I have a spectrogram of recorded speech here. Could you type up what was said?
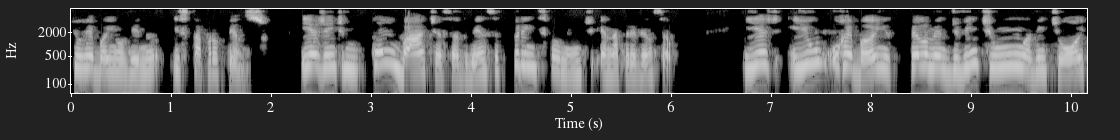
que o rebanho ovino está propenso. E a gente combate essa doença principalmente é na prevenção. E, e o, o, rebanho, pelo menos de 21 a 28,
